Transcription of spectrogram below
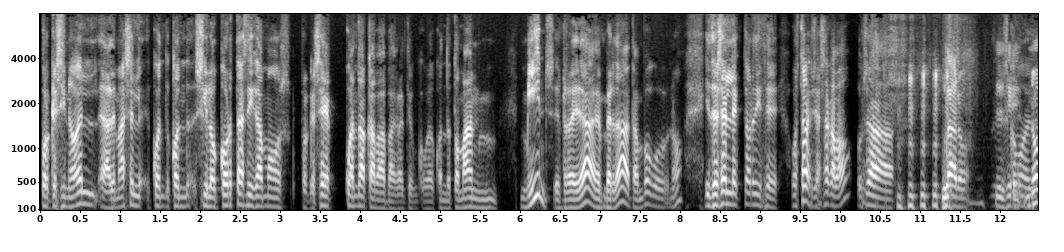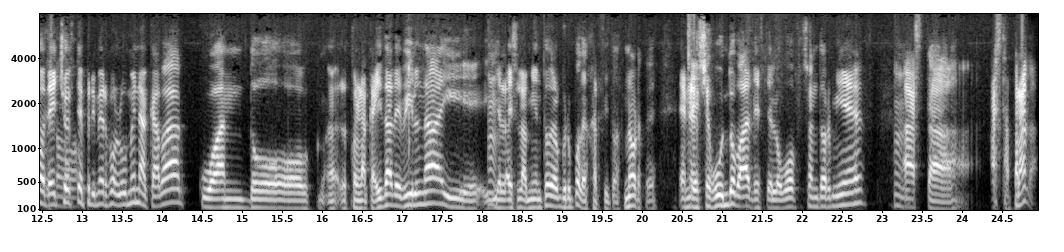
porque si no, el, además, el, cuando, si lo cortas, digamos, porque sé cuándo acaba Bagration, cuando toman Mins, en realidad, en verdad, tampoco, ¿no? Y entonces el lector dice, ostras, ya se ha acabado. O sea. Claro. no, de hecho, este primer volumen acaba cuando. Eh, con la caída de Vilna y, hmm. el aislamiento del grupo de ejércitos norte. En el segundo va desde Lobov Sandormier hmm. hasta, hasta Praga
